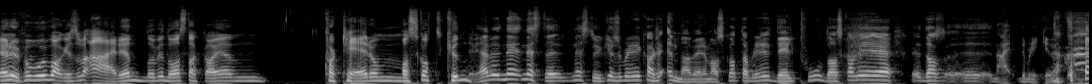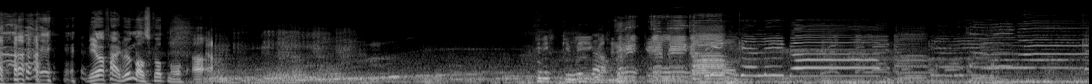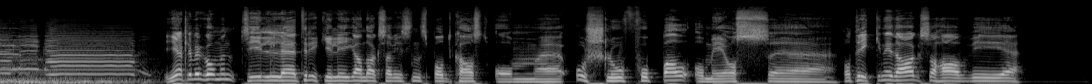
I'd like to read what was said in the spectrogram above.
Jeg lurer på hvor mange som er igjen når vi nå har snakka i en kvarter om maskot. Kun. Ja, neste, neste uke så blir det kanskje enda mer maskot. Da blir det del to. Da skal vi da, eh, Nei, det blir ikke det. Vi var ferdig med maskot nå. Hjertelig velkommen til eh, Trikkeligaen, Dagsavisens podkast om uh, Oslo-fotball. Og med oss uh, på trikken i dag så har vi eh,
